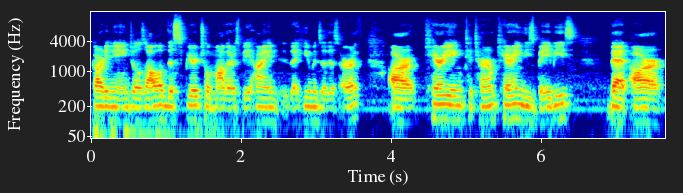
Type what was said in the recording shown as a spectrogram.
guardian angels, all of the spiritual mothers behind the humans of this earth are carrying to term, carrying these babies that are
